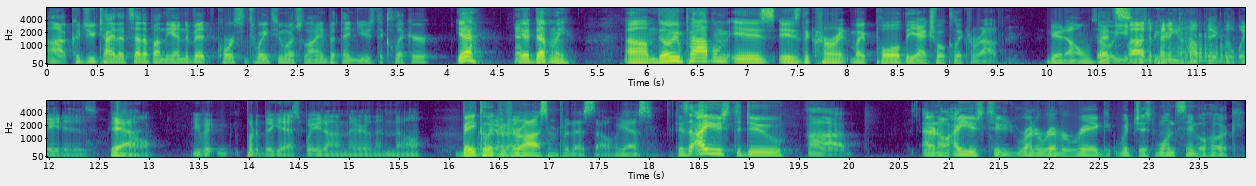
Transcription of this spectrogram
Uh, could you tie that setup on the end of it? Of course, it's way too much line, but then use the clicker. yeah, yeah, definitely. Um, the only problem is is the current might pull the actual clicker out. You know, So that's you- uh, depending on how big the weight is, Yeah. you, know, you put- put a big ass weight on there, then no. bait clickers all are awesome for this though. Yes. Because I used to do, uh, I don't know, I used to run a river rig with just one single hook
